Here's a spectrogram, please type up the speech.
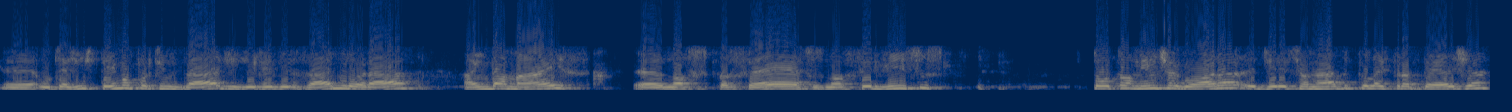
É, o que a gente tem uma oportunidade de revisar e melhorar ainda mais é, nossos processos, nossos serviços, totalmente agora direcionado pela estratégia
